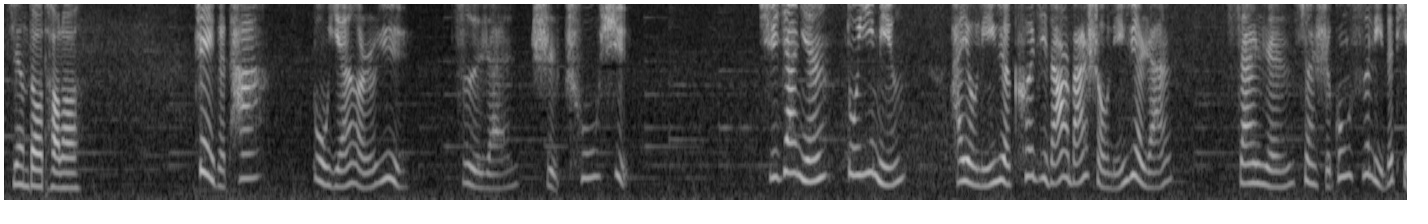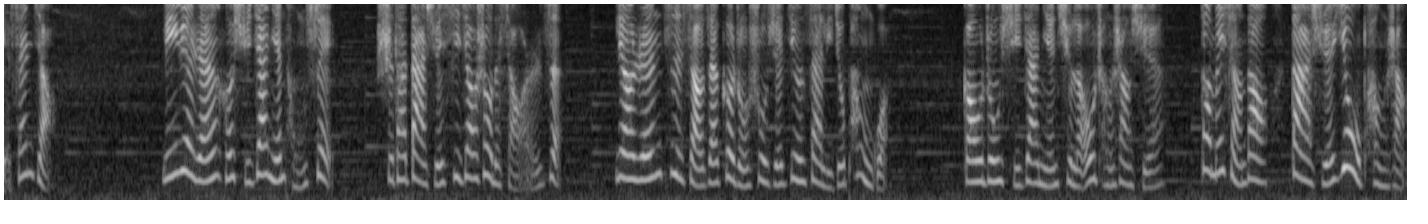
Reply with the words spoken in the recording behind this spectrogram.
见到他了。这个他，不言而喻，自然是初旭。徐佳年，杜一鸣。还有林月科技的二把手林月然，三人算是公司里的铁三角。林月然和徐佳年同岁，是他大学系教授的小儿子，两人自小在各种数学竞赛里就碰过。高中徐佳年去了欧城上学，倒没想到大学又碰上，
